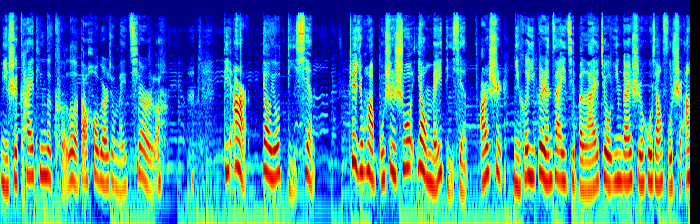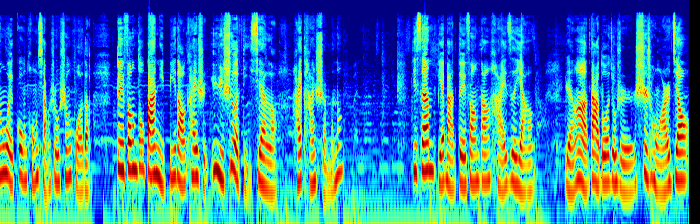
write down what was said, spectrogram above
你是开听的可乐，到后边就没气儿了。第二，要有底线。这句话不是说要没底线。而是你和一个人在一起，本来就应该是互相扶持、安慰、共同享受生活的。对方都把你逼到开始预设底线了，还谈什么呢？第三，别把对方当孩子养。人啊，大多就是恃宠而骄。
